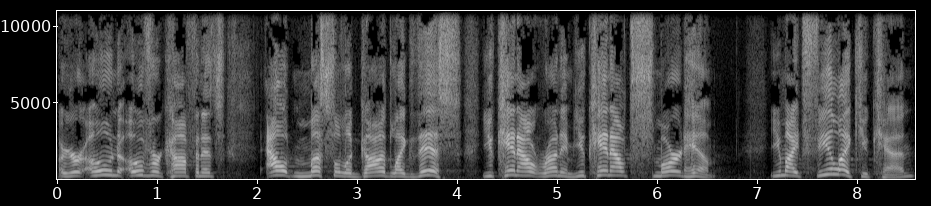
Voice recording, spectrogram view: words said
or your own overconfidence outmuscle a God like this. You can't outrun Him. You can't outsmart Him. You might feel like you can.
